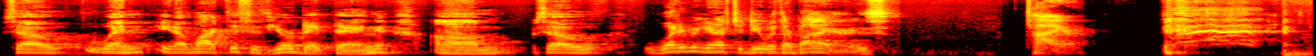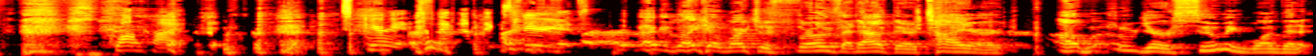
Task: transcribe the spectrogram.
So when, you know, Mark, this is your big thing. Um, so what are we going to have to do with our buyers? Tire. qualified. experience. experience. I, I, like how Mark just throws that out there, tired. Um, you're assuming one that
